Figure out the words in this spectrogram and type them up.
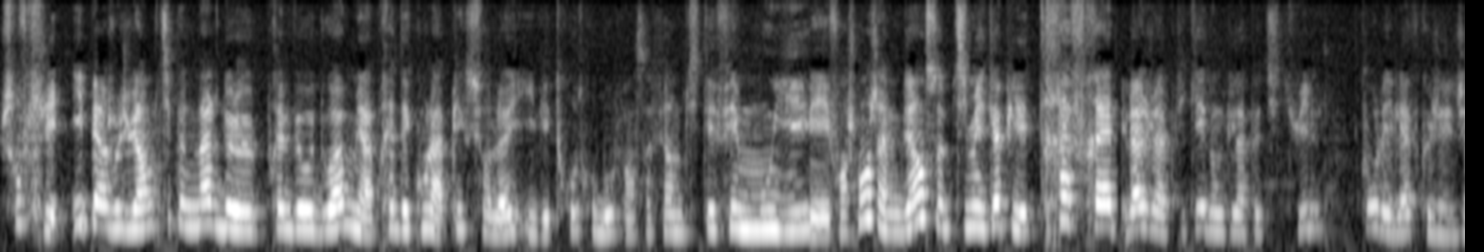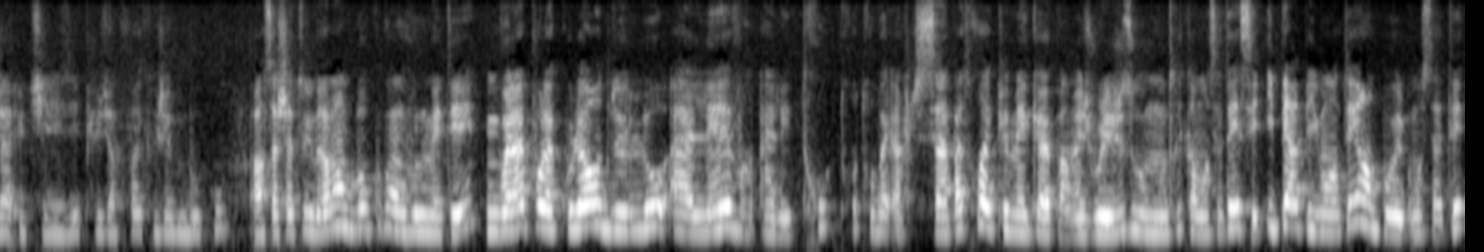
Je trouve qu'il est hyper joli. J'ai eu un petit peu de mal de le prélever au doigt mais après dès qu'on l'applique sur l'œil il est trop trop beau. Enfin ça fait un petit effet mouillé. Mais franchement j'aime bien ce petit make-up, il est très frais. Et là je vais appliquer donc la petite huile pour les lèvres que j'ai déjà utilisé plusieurs fois et que j'aime beaucoup. Alors ça chatouille vraiment beaucoup quand vous le mettez. Donc voilà pour la couleur de l'eau à lèvres, elle est trop trop trop belle. Alors ça va pas trop avec le make-up hein, mais je voulais juste vous montrer comment c'était. C'est hyper pigmenté, hein, vous pouvez le constater,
